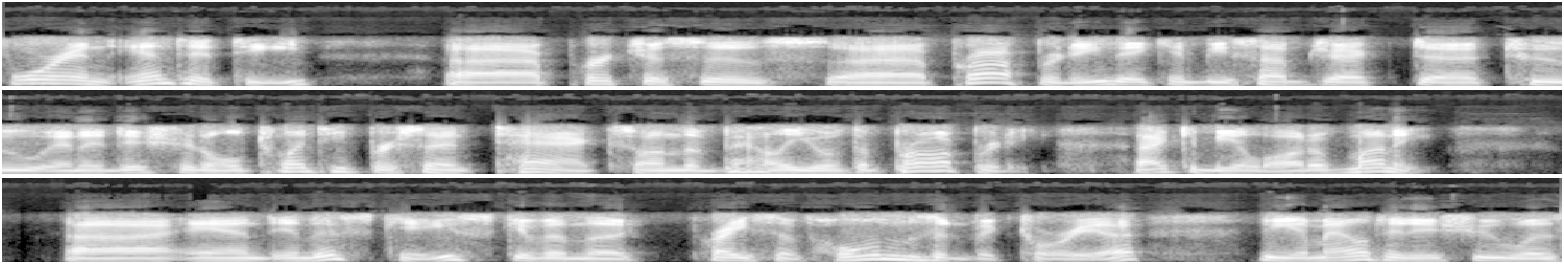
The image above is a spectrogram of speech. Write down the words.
foreign entity uh, purchases uh, property, they can be subject uh, to an additional 20% tax on the value of the property. That can be a lot of money. Uh, and in this case, given the price of homes in Victoria, the amount at issue was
